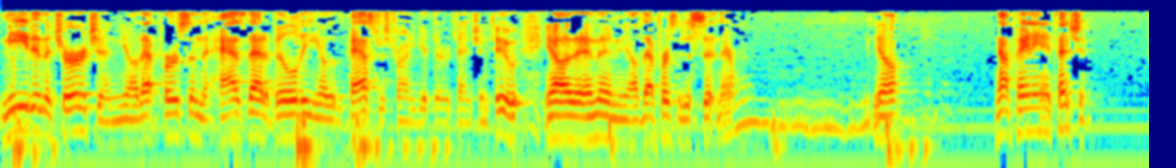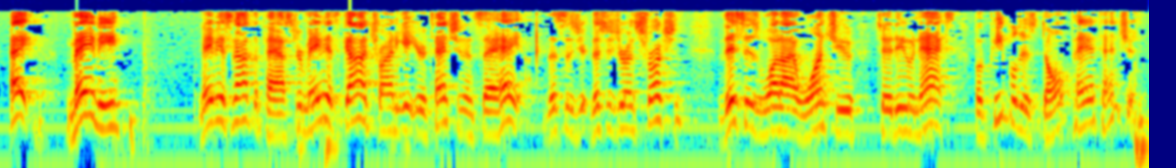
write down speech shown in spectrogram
need in the church, and you know, that person that has that ability, you know, the pastor's trying to get their attention too. You know, and then you know that person just sitting there, you know not paying any attention. Hey, maybe, maybe it's not the pastor. Maybe it's God trying to get your attention and say, hey, this is your, this is your instruction. This is what I want you to do next. But people just don't pay attention.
